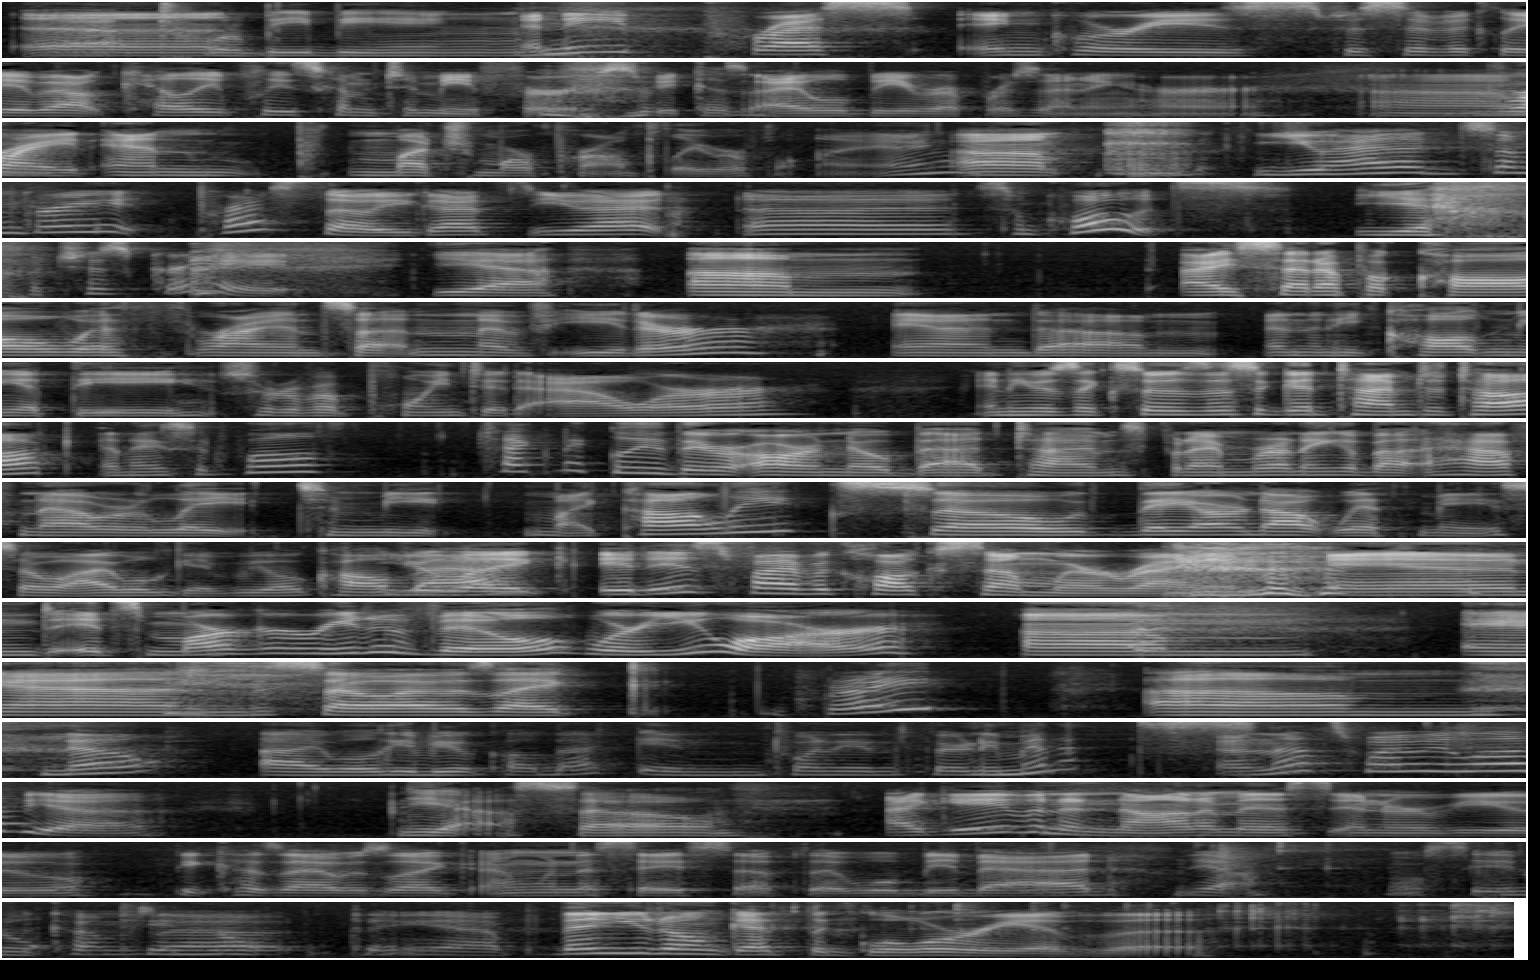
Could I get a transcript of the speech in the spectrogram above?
Uh, will be being Any press inquiries specifically about Kelly, please come to me first because I will be representing her. Um, right and much more promptly replying Um, you had some great press though. You got you got uh, some quotes, yeah which is great. Yeah. Um I set up a call with Ryan Sutton of Eater and um and then he called me at the sort of appointed hour and he was like, "So is this a good time to talk?" And I said, "Well, technically there are no bad times, but I'm running about half an hour late to meet my colleagues, so they are not with me. So I will give you a call back. You're back." like, it is five o'clock somewhere, Ryan, and it's Margaritaville where you are. Um, and so I was like, "Great. Um no, I will give you a call back in 20 to 30 minutes." and that's why we love you. yeah, so I gave an anonymous interview because I was like, I'm gonna say stuff that will be bad. yeah. We'll see if it comes out. Yeah, but then you don't get the glory of the,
